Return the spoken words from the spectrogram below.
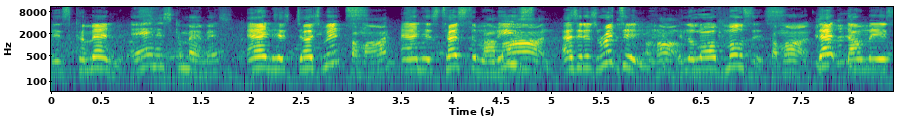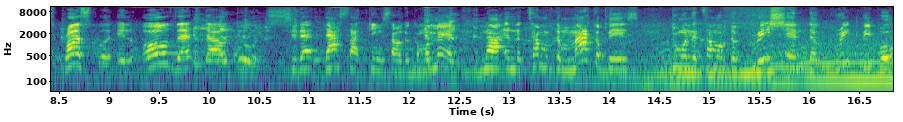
his commandments, and his commandments. and his judgments, Come on. and his testimonies, Come on. as it is written Uh-huh. in the law of Moses, Come on. that thou mayest prosper in all that thou doest. See that? That's how King Solomon become a man. Now, in the time of the Maccabees, during the time of the Grecian, the Greek people,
